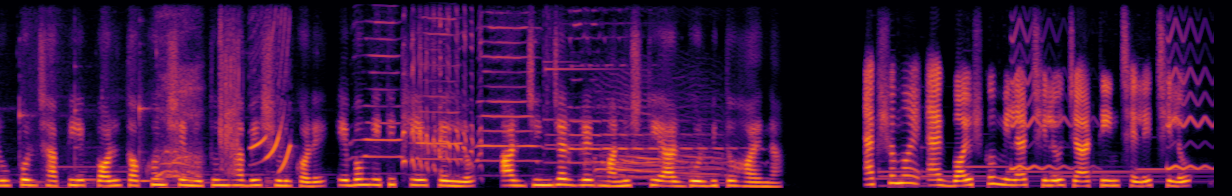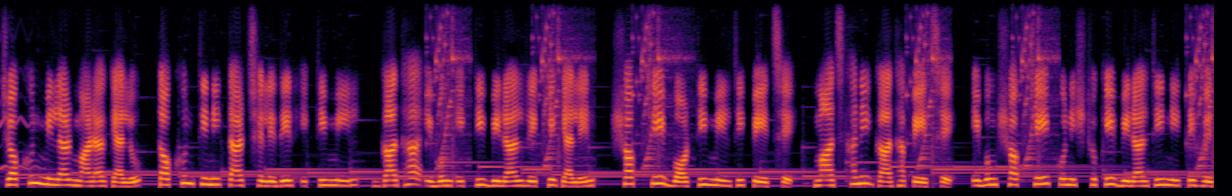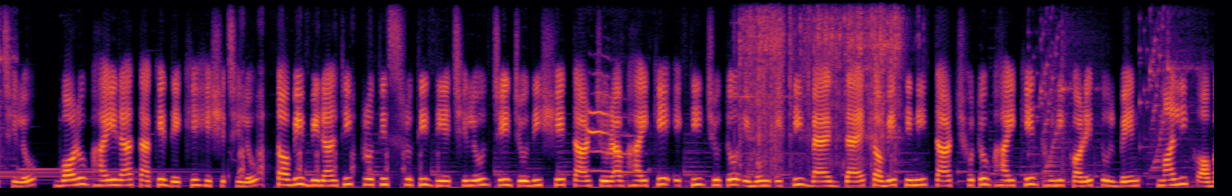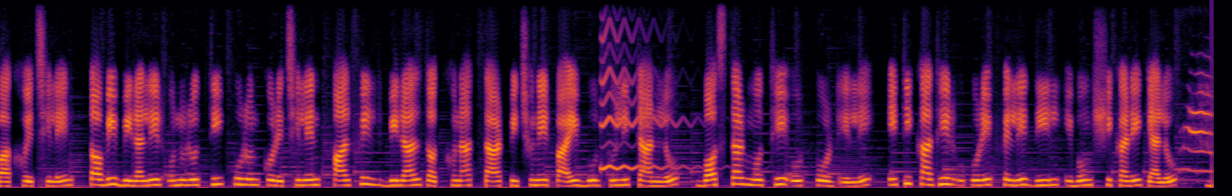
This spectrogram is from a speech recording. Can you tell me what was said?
উপর ঝাঁপিয়ে পড়ল তখন সে নতুনভাবে শুরু করে এবং এটি খেয়ে ফেলল, আর জিঞ্জারব্রেড মানুষটি আর গর্বিত হয় না। একসময় এক বয়স্ক মিলার ছিল যার তিন ছেলে ছিল, যখন মিলার মারা গেল, তখন তিনি তার ছেলেদের একটি মিল, গাধা এবং একটি বিড়াল রেখে গেলেন, সবচেয়ে বড়টি মিলটি পেয়েছে। মাঝখানে গাধা পেয়েছে এবং সবচেয়ে কনিষ্ঠকে বিড়ালটি নিতে হয়েছিল। বড় ভাইরা তাকে দেখে হেসেছিল, তবে বিড়ালটি প্রতিশ্রুতি দিয়েছিল যে যদি সে তার জোড়া ভাইকে একটি জুতো এবং একটি ব্যাগ দেয়, তবে তিনি তার ছোট ভাইকে ধনী করে তুলবেন। মালিক অবাক হয়েছিলেন, তবে বিড়ালের অনুরোধটি পূরণ করেছিলেন। পালফিল্ড বিড়াল তৎক্ষণাৎ তার পিছনের পায়ে বুটগুলি টানল, বস্তার মধ্যে উটপোট এলে এটি কাঁধের উপরে ফেলে দিল এবং শিকারে গেল।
